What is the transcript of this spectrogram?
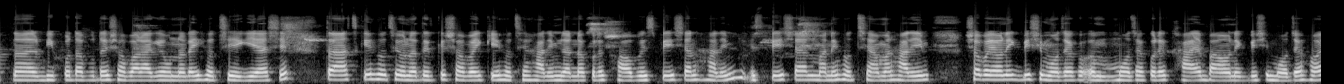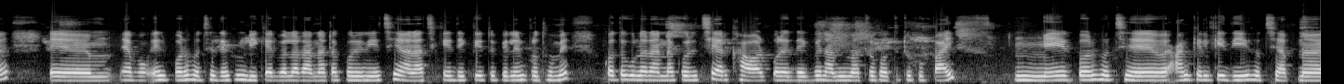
আপনার বিপদ আপদে সবার আগে ওনারাই হচ্ছে এগিয়ে আসে। তো আজকে হচ্ছে ওনাদেরকে সবাইকে হচ্ছে হালিম রান্না করে খাওয়াবো স্পেশাল হালিম স্পেশাল মানে হচ্ছে আমার হালিম সবাই অনেক বেশি মজা মজা করে খায় বা অনেক বেশি মজা হয়। এবং এরপর হচ্ছে দেখুন বিকেলবেলা রান্নাটা করে নিয়েছি। আর আজকে দেখতেই তো পেলেন প্রথমে কতগুলো রান্না করেছি। আর খাওয়ার পরে দেখবেন আমি মাত্র কতটুকু পাই। এরপর হচ্ছে আঙ্কেলকে দিয়ে হচ্ছে আপনার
